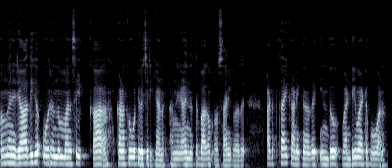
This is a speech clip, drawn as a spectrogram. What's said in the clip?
അങ്ങനെ രാധിക ഓരോന്നും മനസ്സിൽ കണക്ക് കൂട്ടി വെച്ചിരിക്കുകയാണ്. അങ്ങനെയാണ് ഇന്നത്തെ ഭാഗം അവസാനിക്കുന്നത്. അടുത്തതായി കാണിക്കുന്നത് ഇന്ദു വണ്ടിയുമായിട്ട് പോവുകയാണ്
